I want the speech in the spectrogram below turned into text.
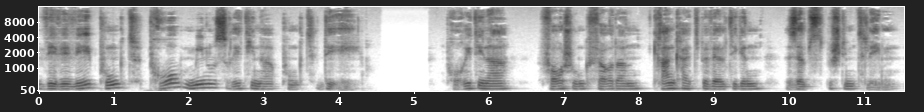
www.pro-retina.de ProRetina Forschung fördern, Krankheit bewältigen, selbstbestimmt leben.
